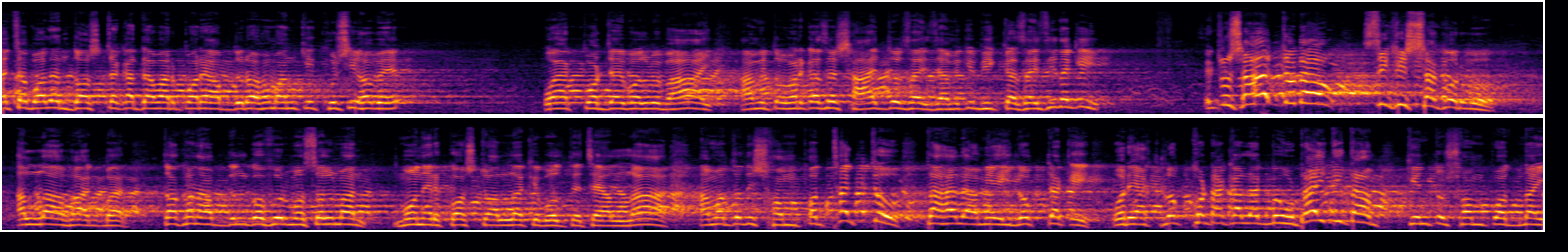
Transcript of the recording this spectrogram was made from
আচ্ছা বলেন, দশ টাকা দেওয়ার পরে আব্দুর রহমান কি খুশি হবে? ও এক পর্যায়ে বলবে, ভাই, আমি তোমার কাছে সাহায্য চাইছি, আমি কি ভিক্ষা চাইছি নাকি? একটু সাহায্য দাও, চিকিৎসা করব। আল্লাহ আকবার। তখন আব্দুল গফুর মুসলমান মনের কষ্ট আল্লাহকে বলতে চায়, আল্লাহ, আমার যদি সম্পদ থাকতো, তাহলে আমি এই লোকটাকে, ওর এক লক্ষ টাকা লাগবে ওটাই দিতাম। কিন্তু সম্পদ নাই,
